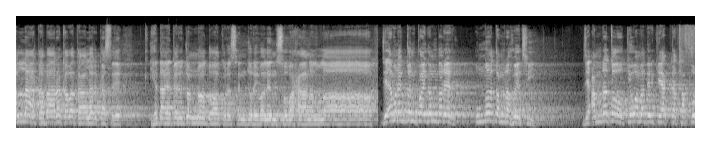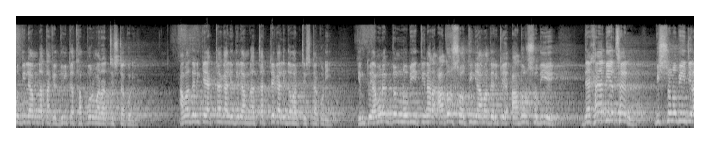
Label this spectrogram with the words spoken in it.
আল্লাহ তাবার কাছে হেদায়তের জন্য দোয়া করেছেন। জোরে বলেন সোবাহান আল্লাহ যে এমন একজন পয়গম্বরের উম্মত আমরা হয়েছি, যে আমরা তো কেউ আমাদেরকে একটা থাপ্পড় দিলে আমরা তাকে দুইটা থাপ্পড় মারার চেষ্টা করি। আমাদেরকে একটা গালি দিলে আমরা চারটে গালি দেওয়ার চেষ্টা করি। কিন্তু এমন একজন নবী, তিনার আদর্শ, তিনি আমাদেরকে আদর্শ দিয়ে দেখায় দিয়েছেন। বিশ্বনবীজির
